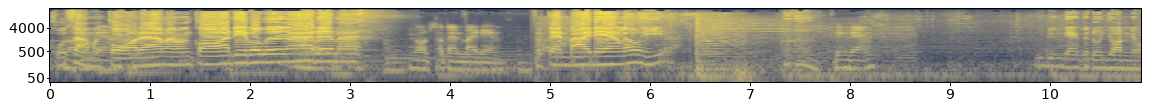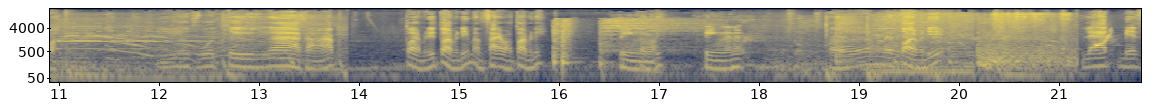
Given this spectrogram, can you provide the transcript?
โคตรสั่งมังกรแล้วมามังกรดีบ่เบิ้งอะเดินมารอสแตนบายแดง สแตนบายแดงแล้วไอ้เหี้ยแดงแดงอุ๊ยดึงแดงแต่โดนย้อนเลยวะเฮียโคตรตึงอะครับ ต่อยมันดิต่อยมันดิมันไส้ป่ะต่อยมันดิปิงต่อยมันวะดิปิงนะเนี่ยเอออะไรต่อยมันดิ แรดเม็ด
